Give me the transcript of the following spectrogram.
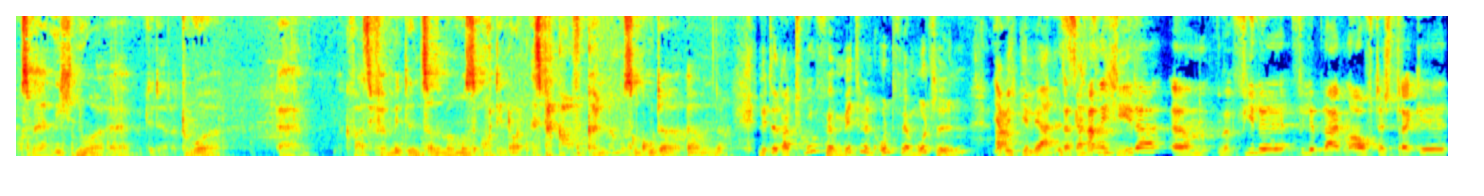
muss man ja nicht nur äh, Literatur äh, quasi vermitteln, sondern man muss auch den Leuten es verkaufen können. Man muss ein guter. Ähm, ne? Literatur vermitteln und vermutteln, Ja, habe ich gelernt, ist das ganz kann nicht wichtig. jeder. Ähm, viele, viele bleiben auf der Strecke.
